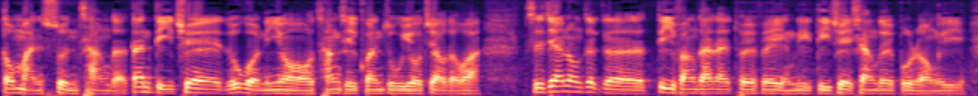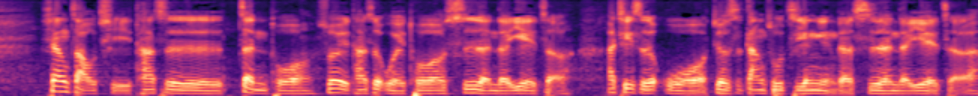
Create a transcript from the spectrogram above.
都蛮顺畅的。但的确，如果你有长期关注幼教的话，直家弄这个地方在在推非盈利，的确相对不容易。像早期它是正托，所以它是委托私人的业者。啊，其实我就是当初经营的私人的业者。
